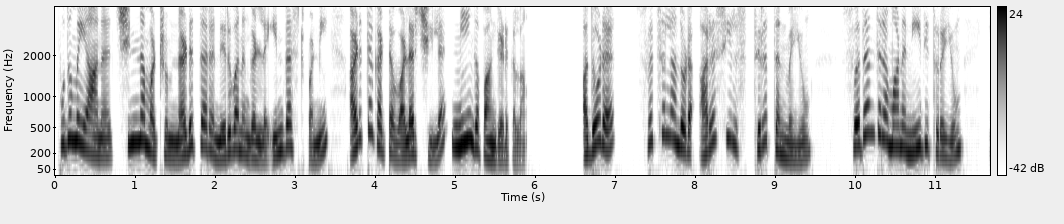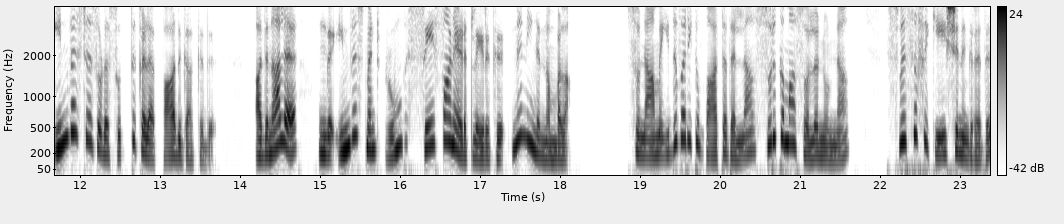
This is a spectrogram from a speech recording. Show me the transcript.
புதுமையான சின்ன மற்றும் நடுத்தர நிறுவனங்கள்ல இன்வெஸ்ட் பண்ணி அடுத்த கட்ட வளர்ச்சியில நீங்க பங்கெடுக்கலாம். அதோட சுவிட்சர்லாந்தோட அரசியல் ஸ்திரத்தன்மையும் சுதந்திரமான நீதித்துறையும் இன்வெஸ்டர்ஸோட சொத்துக்களை பாதுகாக்குது. அதனால உங்க இன்வெஸ்ட்மெண்ட் ரொம்ப சேஃபான இடத்துல இருக்குன்னு நீங்க நம்பலாம். சோ நாம இதுவரைக்கும் பார்த்ததெல்லாம் சுருக்கமா சொல்லணும்னா ஸ்விசிஃபிகேஷனுங்கிறது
